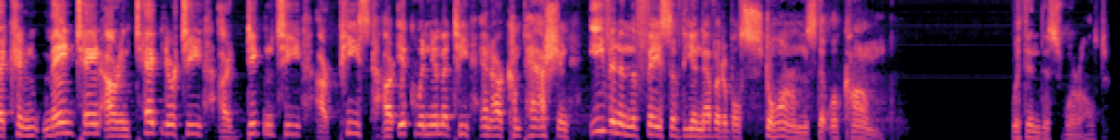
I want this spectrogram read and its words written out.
that can maintain our integrity, our dignity, our peace, our equanimity, and our compassion, even in the face of the inevitable storms that will come within this world.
